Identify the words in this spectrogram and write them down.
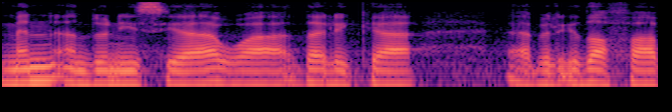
من أندونيسيا وذلك آه، بالإضافة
